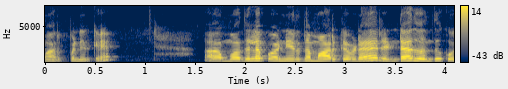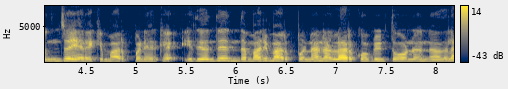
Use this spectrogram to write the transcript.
மார்க் பண்ணியிருக்கேன். முதல்ல பண்ணியிருந்த மார்க்கை விட ரெண்டாவது வந்து கொஞ்சம் இறக்கி மார்க் பண்ணியிருக்கேன். இது வந்து இந்த மாதிரி மார்க் பண்ணால் நல்லாயிருக்கும் அப்படின்னு தோணுனதுனால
